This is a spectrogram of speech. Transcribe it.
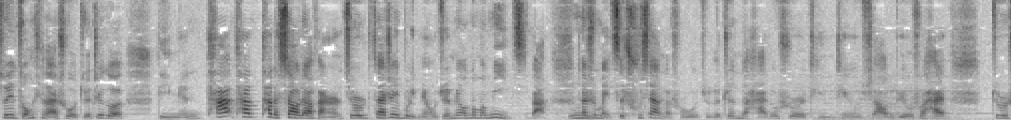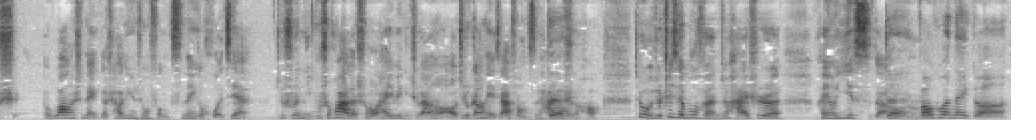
所以总体来说，我觉得这个里面，它它它的笑料，反正就是在这部里面，我觉得没有那么密集吧。但是每次出现的时候，我觉得真的还都是挺挺有效的。比如说，还就是我忘了是哪个超级英雄讽刺那个火箭，就说你不说话的时候，我还以为你是玩偶，就是钢铁侠讽刺他的时候，就我觉得这些部分就还是很有意思的。对，包括那个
